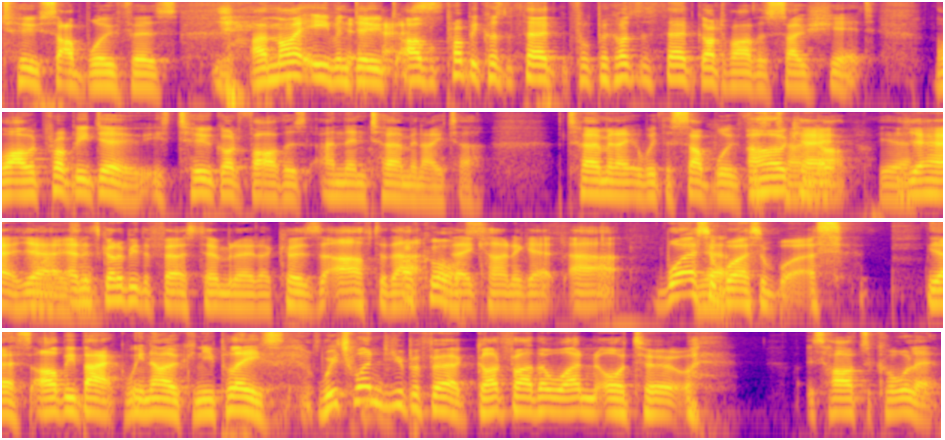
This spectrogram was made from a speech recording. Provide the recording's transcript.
two subwoofers. I might even do. I would probably because the third because the third Godfather's so shit. What I would probably do is two Godfathers and then Terminator. Terminator with the subwoofers Oh, turned okay. up. Yeah, yeah, yeah. And it's got to be the first Terminator because after that, they kind of get uh, worse and worse and worse. yes. I'll be back. We know. Can you please? Which one do you prefer, Godfather one or two? It's hard to call it.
